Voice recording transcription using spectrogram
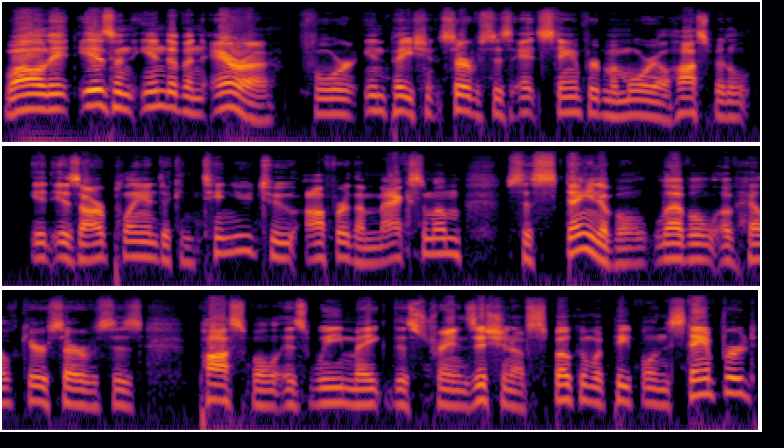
"While it is an end of an era for inpatient services at Stamford Memorial Hospital, it is our plan to continue to offer the maximum sustainable level of healthcare services possible as we make this transition. I've spoken with people in Stamford.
